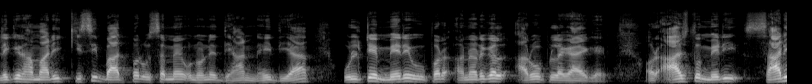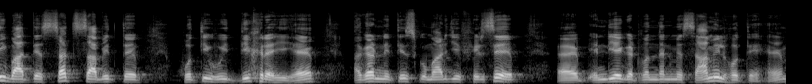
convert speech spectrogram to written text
लेकिन हमारी किसी बात पर उस समय उन्होंने ध्यान नहीं दिया, उल्टे मेरे ऊपर अनर्गल आरोप लगाए गए। और आज तो मेरी सारी बातें सच साबित होती हुई दिख रही है। अगर नीतीश कुमार जी फिर से एनडीए गठबंधन में शामिल होते हैं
